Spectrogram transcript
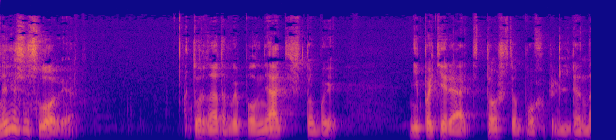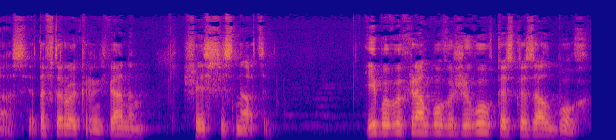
Но есть условия, которые надо выполнять, чтобы не потерять то, что Бог определил для нас. Это 2 Коринфянам 6,16. «Ибо вы храм Бога живого, как сказал Бог.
